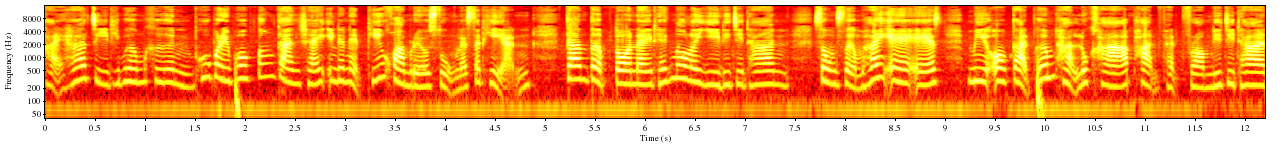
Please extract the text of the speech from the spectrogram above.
ข่าย 5G ที่เพิ่มขึ้น ผู้บริโภคต้องการใช้อินเทอร์เน็ตที่ความเร็วสูงและเสถียร การเติบโตในเทคโนโลยีดิจิทัล ส่งเสริมให้ AS มีโอกาสเพิ่มฐานลูกค้าผ่านแพลตฟอร์มดิจิทัล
